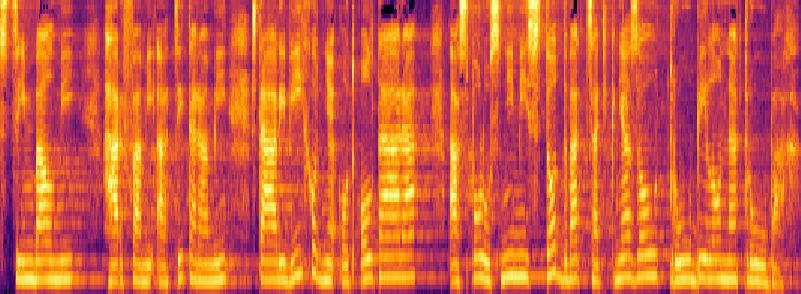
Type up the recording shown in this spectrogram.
s cymbalmi, harfami a citarami stáli východne od oltára a spolu s nimi 120 kňazov trúbilo na trúbach.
